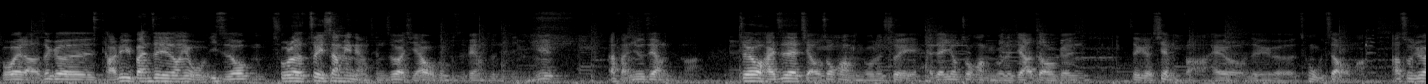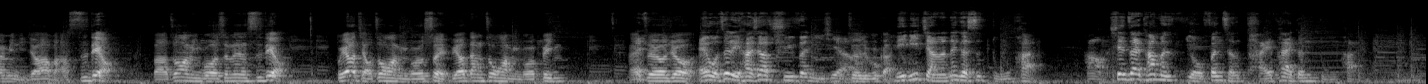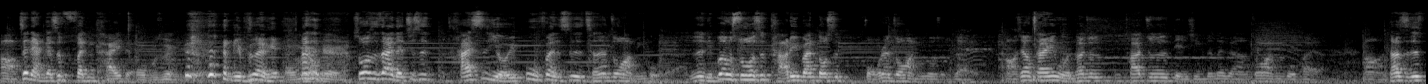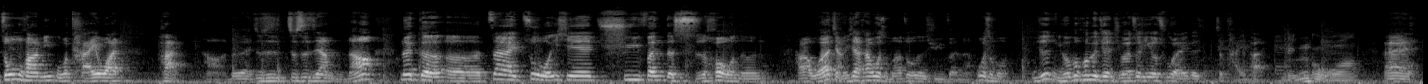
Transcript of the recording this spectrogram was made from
不会啦，这个塔绿班这些东西，我一直都除了最上面两层之外，其他我都不是非常尊敬，因为啊，反正就是这样子嘛。最后还是在缴中华民国的税，还在用中华民国的驾照跟这个宪法，还有这个护照嘛。他、啊、出去外面，你就要把它撕掉，把中华民国的身份证撕掉，不要缴中华民国的税，不要当中华民国的兵。哎，最后就哎，我这里还是要区分一下，这就不敢。你你讲的那个是独派，好，现在他们有分成台派跟独派。啊，这两个是分开的。我不是很，你不是很，我没有。但是说实在的，就是还是有一部分是承认中华民国的，就是你不能说是塔利班都是否认中华民国存在的。啊，像蔡英文，他就是他就是典型的那个中华民国派了。啊，他只是中华民国台湾派，啊，对不对？就是就是这样子。然后那个呃，在做一些区分的时候呢，好，我要讲一下他为什么要做这个区分呢？为什么？你觉得你会不会会不会觉得很奇怪？最近又出来一个叫台派邻国啊？哎。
